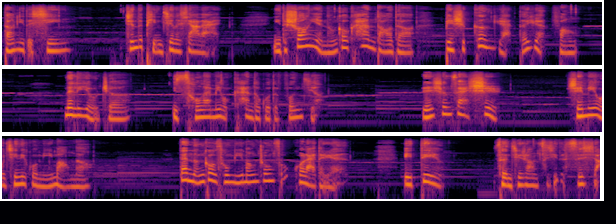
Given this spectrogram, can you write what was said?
当你的心真的平静了下来，你的双眼能够看到的便是更远的远方。那里有着你从来没有看到过的风景。人生在世，谁没有经历过迷茫呢？但能够从迷茫中走过来的人，一定曾经让自己的思想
